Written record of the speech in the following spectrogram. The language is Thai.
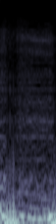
Mm-hmm.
